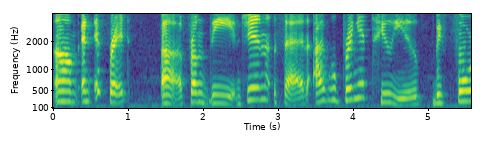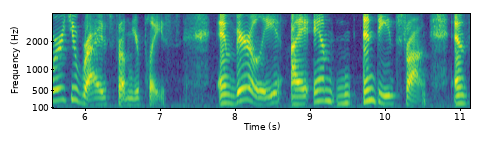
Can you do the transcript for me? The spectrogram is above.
Um, and Ifrit uh, from the jinn said, "I will bring it to you before you rise from your place, and verily, I am indeed strong and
